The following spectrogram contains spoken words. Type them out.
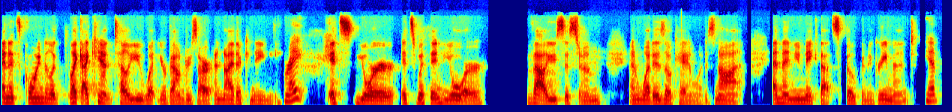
And it's going to look like I can't tell you what your boundaries are, and neither can Amy. Right. It's your, it's within your value system and what is okay and what is not. And then you make that spoken agreement. Yep.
